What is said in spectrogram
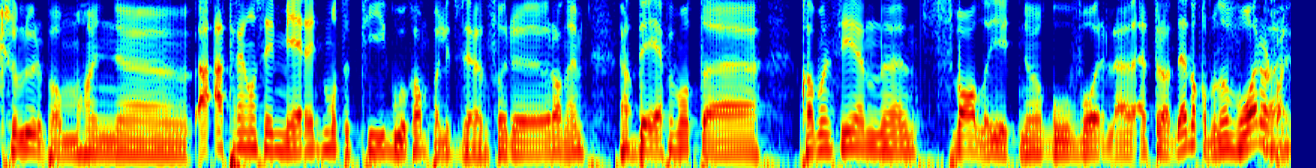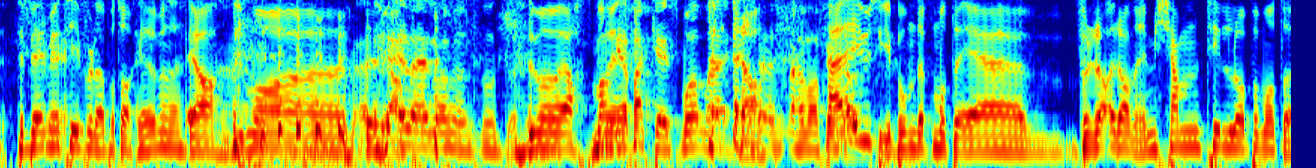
så lurer jeg på om han eh, Jeg, jeg trenger å si mer enn på en måte ti gode kamper i Eliteserien for eh, Ranheim. Ja. Det er på en måte Hva kan man si? En, en svale gir ikke noe god vår, eller et eller annet. Det er noe med noe vår, i hvert fall. Det blir mer tid for deg på taket, mener jeg. Ja, du må det, ja. Eller noe sånt. Du må, ja, Mange det- backer små? Nei, Ja. Nei, Jeg er usikker på om det på en måte er For Ranheim kommer til å på en måte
